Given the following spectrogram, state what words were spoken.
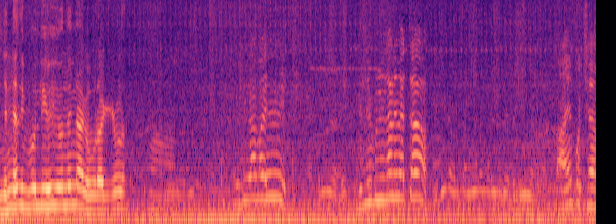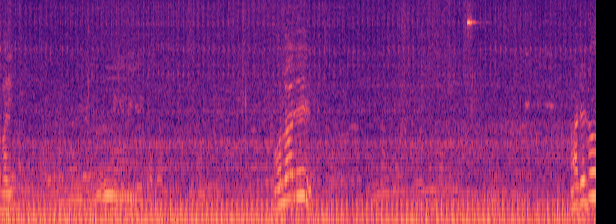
ਜਿੰਨੇ ਦੀ ਬੋਲੀ ਹੋਈ ਉਹਨੇ ਨਗ ਹੋਰ ਆ ਗਏ ਕਿਉਂ ਆ ਬਾਈ। ਗਿੱਲੀ ਗੁੱਲੀ ਲੈਣੇ ਵਿੱਚ। ਤਾਂ ਹੀ ਪੁੱਛਿਆ ਬਾਈ। ਬੋਲੋ ਜੀ। ਹਾਂ ਡੇਡੂ।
